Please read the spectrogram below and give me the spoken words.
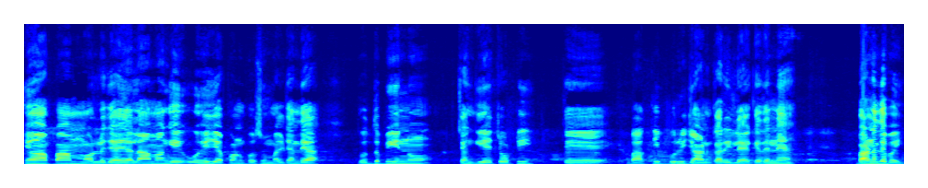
ਕਿਉਂ ਆਪਾਂ ਮੁੱਲ ਜਿਹੇ ਜਿਹਾ ਲਾਵਾਂਗੇ ਉਹੇ ਜਿਹੇ ਆਪਾਂ ਨੂੰ ਪਸ਼ੂ ਮਿਲ ਜਾਂਦੇ ਆ। ਦੁੱਧ ਪੀਣ ਨੂੰ ਚੰਗੀ ਹੈ ਝੋਟੀ ਤੇ ਬਾਕੀ ਪੂਰੀ ਜਾਣਕਾਰੀ ਲੈ ਕੇ ਦਿੰਨੇ ਆ। ਬੰਨਦੇ ਬਈ।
